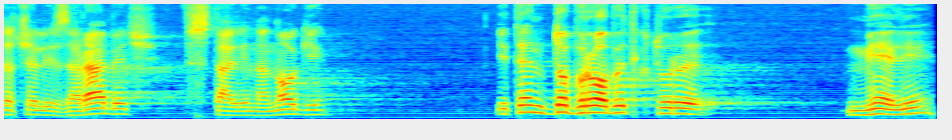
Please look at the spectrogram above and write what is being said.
zaczęli zarabiać, wstali na nogi i ten dobrobyt, który mieli,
